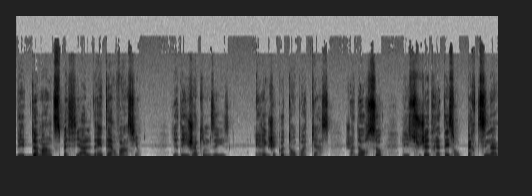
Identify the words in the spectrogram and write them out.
des demandes spéciales d'intervention. Il y a des gens qui me disent Eric, j'écoute ton podcast, j'adore ça, les sujets traités sont pertinents,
